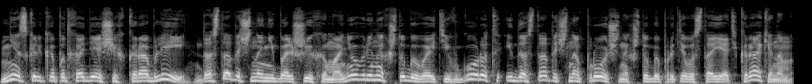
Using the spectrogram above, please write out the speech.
Несколько подходящих кораблей, достаточно небольших и маневренных, чтобы войти в город, и достаточно прочных, чтобы противостоять кракенам,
